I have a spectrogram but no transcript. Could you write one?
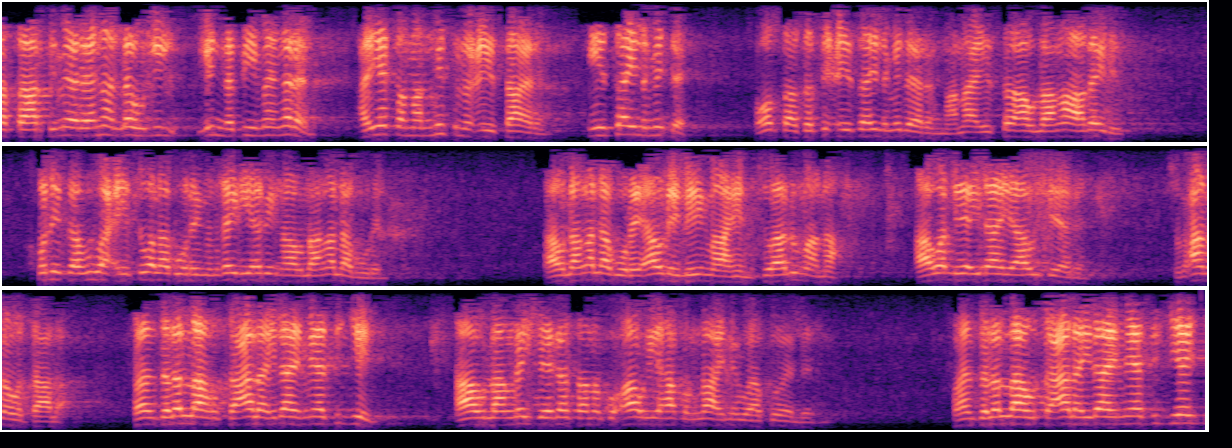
nasaarti ma erena lahu linabiy ma eren haye faman mislu ciisa eren. Ciisa ilamid e hoobtaas hadi ciisa ilamid eren. Manaa ciisa awlaanga adayri. Kulika huwa ciisa wal abuuray min gayri abin awlaanga la abuuray awlaanga la abuuray awlaylay maahin su'aalu mana awaliya ilahay awisha eren. Subxaanahu watacaala faanzala allahu tacaala ilahay maya dijey awlaanglay sheegasanku aw iyo habanlahina waa ku ele faanzala allahu tacaala ilahay maya dijey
